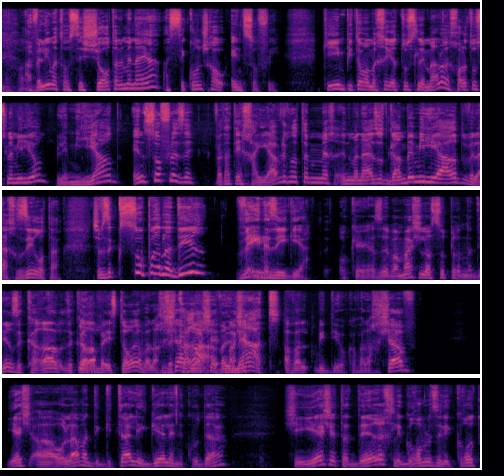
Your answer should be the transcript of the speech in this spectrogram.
נכון. אבל אם אתה עושה שורט על מניה, הסיכון שלך הוא אינסופי. כי אם פתאום המחיר יטוס למעלה, יכול לטוס למיליון, למיליארד, אין סוף לזה. ואתה תהיה חייב לקנות את המניה הזאת גם במיליארד ולהחזיר אותה. עכשיו זה סופר נדיר, והנה זה הגיע. אוקיי, אז זה ממש לא סופר נדיר, זה קרה, זה קרה בהיסטוריה, אבל עכשיו... קרה, מה ש- אבל מה ש- מעט. אבל בדיוק, אבל עכשיו, יש, העולם הדיגיטלי הגיע לנקודה שיש את הדרך לגרום לזה לקרות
